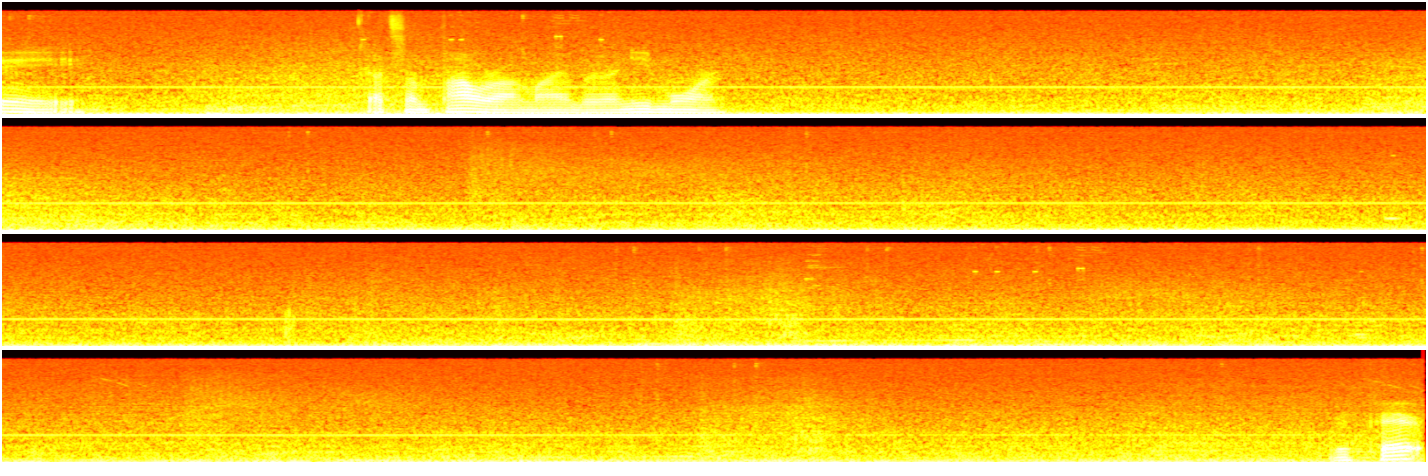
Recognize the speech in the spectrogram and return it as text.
Okay. Got some power online, but I need more. Repair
